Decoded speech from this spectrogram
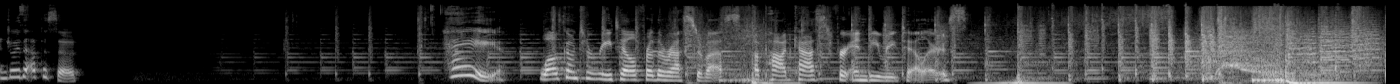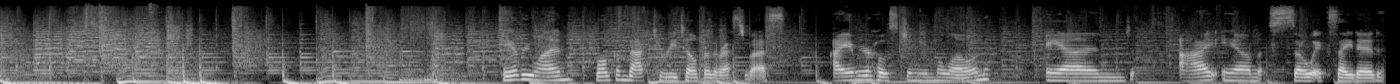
enjoy the episode. Hey, welcome to Retail for the Rest of Us, a podcast for indie retailers. Hey everyone, welcome back to Retail for the Rest of Us. I am your host, Janine Malone, and I am so excited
